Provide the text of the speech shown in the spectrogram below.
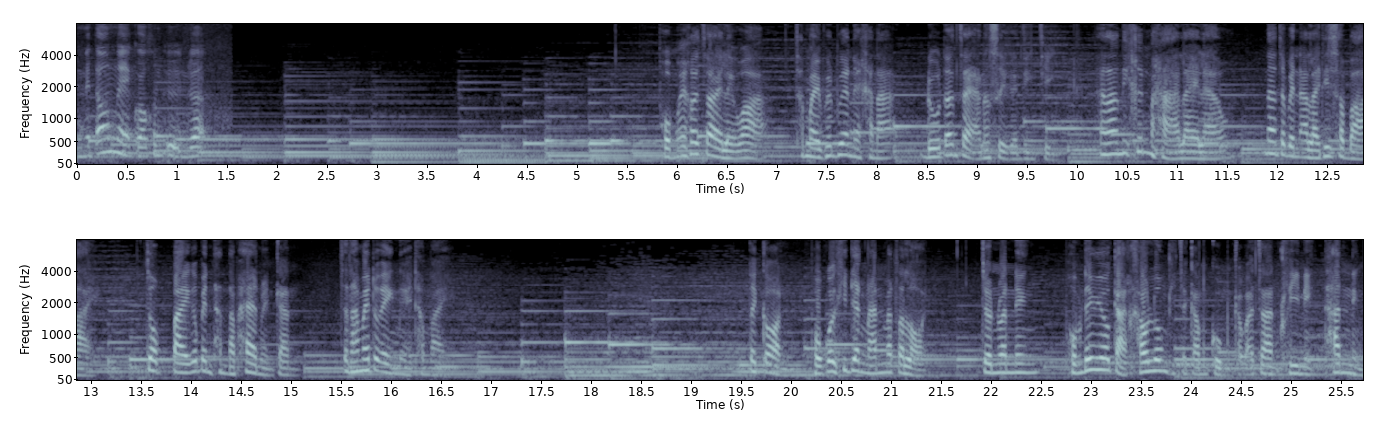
มไม่ต้องเหนื่อยกว่าคนอื่นด้วยผมไม่เข้าใจเลยว่า ทำไมเพื่อนๆในคณะดูตั้งใจอ่านหนังสือกันจริงๆทั้งที่ขึ้นมหาลัยแล้ว น่าจะเป็นอะไรที่สบาย จบไปก็เป็นทันตแพทย์เหมือนกัน จะทำให้ตัวเองเหนื่อยทำไม แต่ก่อนผมก็คิดอย่างนั้นมาตลอด จนวันหนึ่งผมได้มีโอกาสเข้าร่วมกิจกรรมกลุ่มกับอาจารย์คลินิกท่านหนึ่ง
